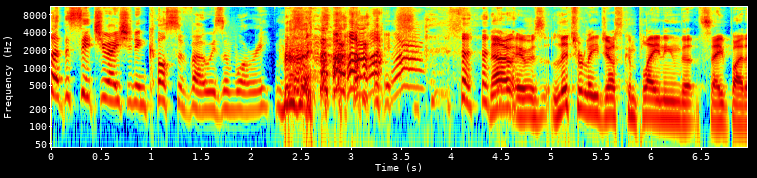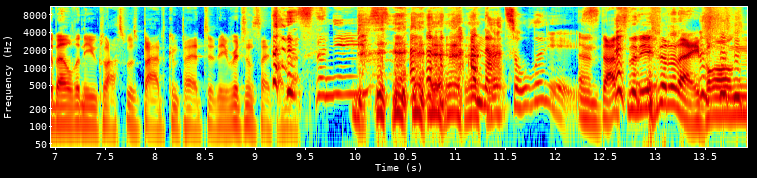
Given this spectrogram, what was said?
like the situation in Kosovo is a worry. no, it was literally just complaining that Saved by the Bell, the new class, was bad compared to the original Saved by the Bell. It's the news, and that's all the news. And that's the news of the day. Bong.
